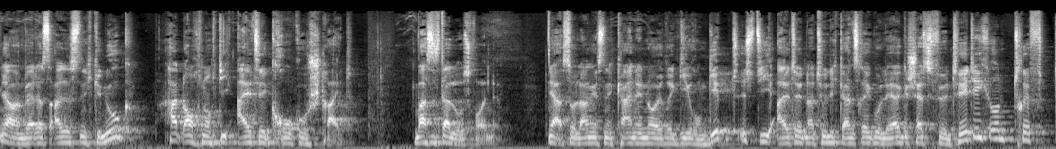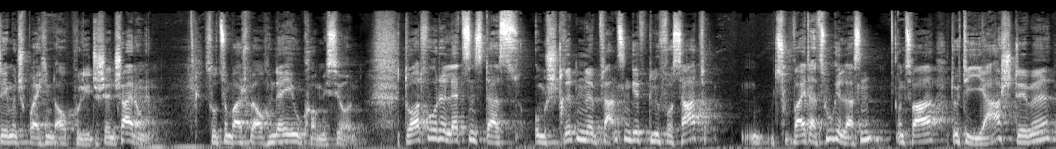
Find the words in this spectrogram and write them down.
Ja, und wäre das alles nicht genug, hat auch noch die alte GroKo Streit. Was ist da los, Freunde? Ja, solange es keine neue Regierung gibt, ist die alte natürlich ganz regulär geschäftsführend tätig und trifft dementsprechend auch politische Entscheidungen. So zum Beispiel auch in der EU-Kommission. Dort wurde letztens das umstrittene Pflanzengift Glyphosat weiter zugelassen, und zwar durch die Ja-Stimme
